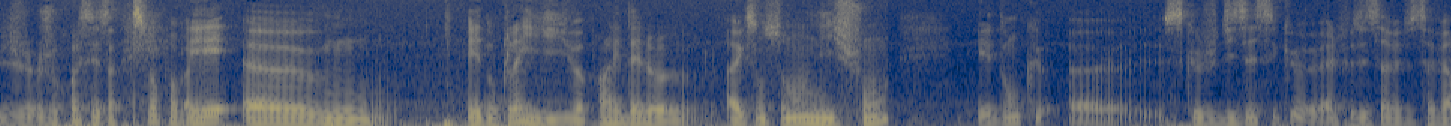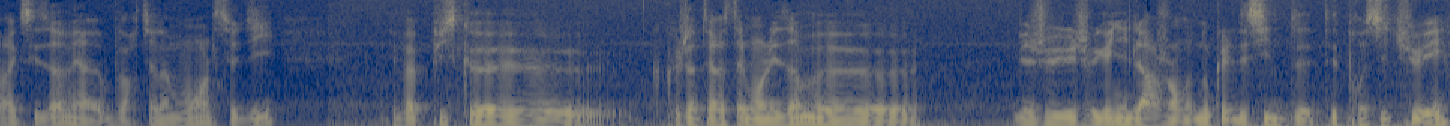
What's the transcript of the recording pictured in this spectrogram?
Je, je crois que c'est ça. C'est pas probable. Et, euh, et donc là, il va parler d'elle euh, avec son surnom Nichon. Et donc, euh, ce que je disais, c'est qu'elle faisait sa, sa affaire avec ses hommes, et à partir d'un moment, elle se dit et bah, puisque que j'intéresse tellement les hommes, euh, eh bien, je, vais, je vais gagner de l'argent. Donc, elle décide de- d'être prostituée.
